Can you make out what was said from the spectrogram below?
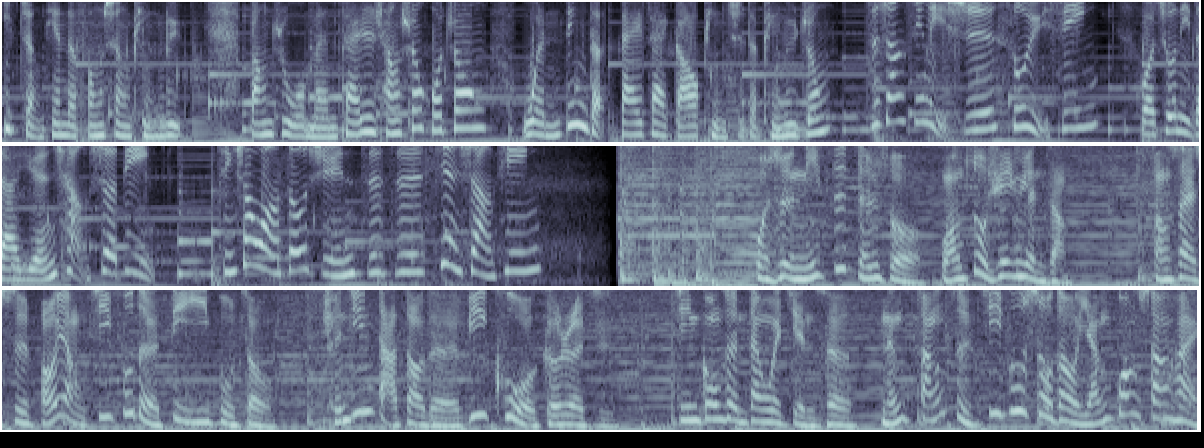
一整天的丰盛频率，帮助我们在日常生活中稳定的待在高品质的频率中。资商心理师苏雨欣，活出你的原厂设定，请上网搜寻“滋滋线上听”。我是尼斯诊所王作轩院长。防晒是保养肌肤的第一步骤，全金打造的 V Cool 隔热纸，经公证单位检测，能防止肌肤受到阳光伤害。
